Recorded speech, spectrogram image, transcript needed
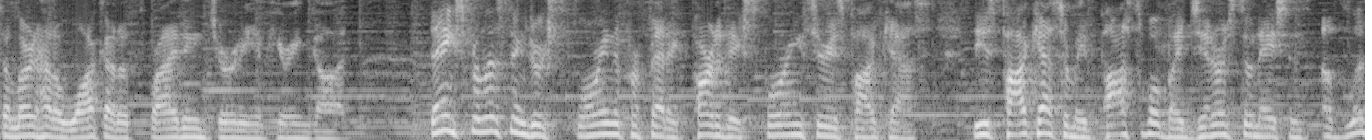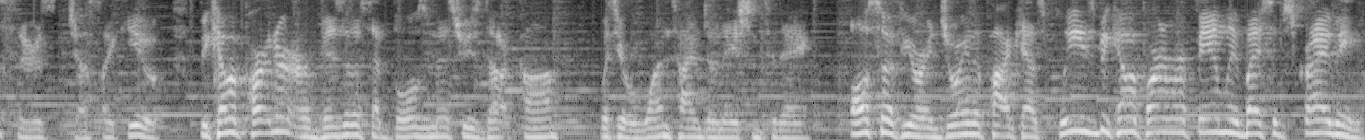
to learn how to walk out a thriving journey of hearing God. Thanks for listening to Exploring the Prophetic, part of the Exploring Series podcast. These podcasts are made possible by generous donations of listeners just like you. Become a partner or visit us at bolzministries.com with your one time donation today. Also, if you are enjoying the podcast, please become a part of our family by subscribing.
